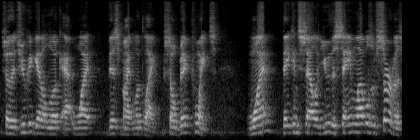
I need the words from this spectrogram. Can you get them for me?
so that you could get a look at what this might look like. So big points. One, they can sell you the same levels of service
